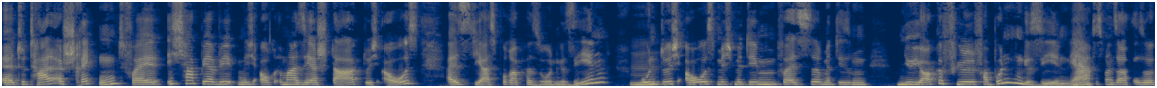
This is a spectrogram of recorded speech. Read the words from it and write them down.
äh, total erschreckend, weil ich habe ja mich auch immer sehr stark durchaus als Diaspora-Person gesehen mhm. und durchaus mich mit dem, weißt du, mit diesem New York-Gefühl verbunden gesehen, ja? ja, dass man sagt, also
